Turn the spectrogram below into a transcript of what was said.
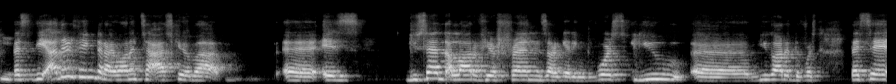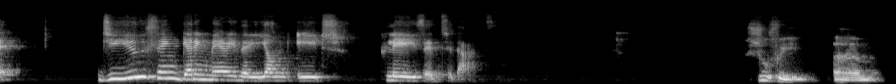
Yeah. but the other thing that i wanted to ask you about uh, is you said a lot of your friends are getting divorced. You uh, you got a divorce. But say, do you think getting married at a young age plays into that شوفي um,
